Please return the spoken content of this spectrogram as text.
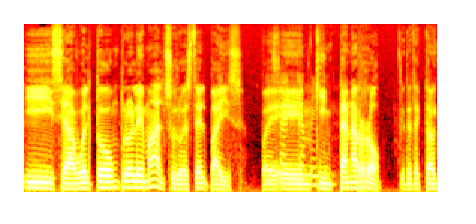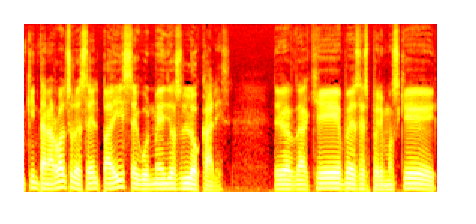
y se ha vuelto un problema al suroeste del país. pues, En. Quintana Roo, detectado en Quintana Roo, al suroeste del país, según medios locales. De verdad que, pues, esperemos que...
